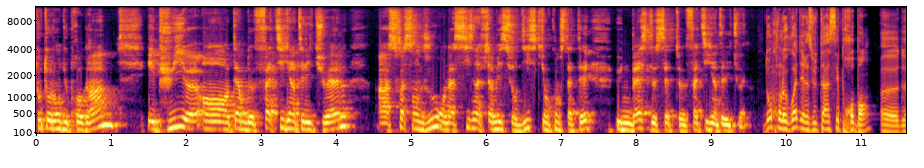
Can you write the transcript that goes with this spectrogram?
tout au long du programme. Et puis, euh, en termes de fatigue intellectuelle, à 60 jours, on a 6 infirmiers sur 10 qui ont constaté une baisse de cette fatigue intellectuelle. Donc on le voit, des résultats assez probants euh, de,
